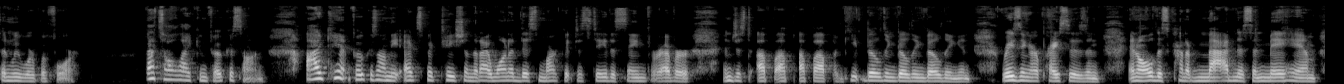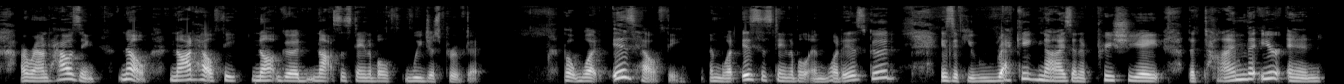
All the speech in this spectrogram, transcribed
than we were before. That's all I can focus on. I can't focus on the expectation that I wanted this market to stay the same forever and just up, up, up, up and keep building, building, building and raising our prices and, and all this kind of madness and mayhem around housing. No, not healthy, not good, not sustainable. We just proved it. But what is healthy and what is sustainable and what is good is if you recognize and appreciate the time that you're in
